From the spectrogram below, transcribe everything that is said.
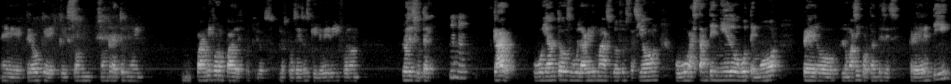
Eh, creo que, que, son, son retos muy, para mí fueron padres, porque los, los procesos que yo viví fueron, los disfruté. Claro, hubo llantos, hubo lágrimas, hubo frustración, hubo bastante miedo, hubo temor, pero lo más importante es creer en ti,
